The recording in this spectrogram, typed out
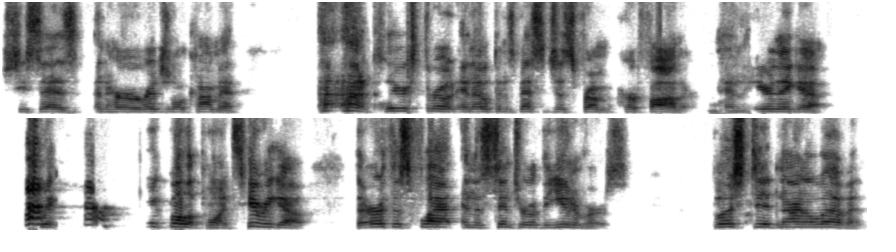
She says in her original comment, clears throat and opens messages from her father. And here they go. Quick, quick bullet points. Here we go. The earth is flat in the center of the universe. Bush did 9 11.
